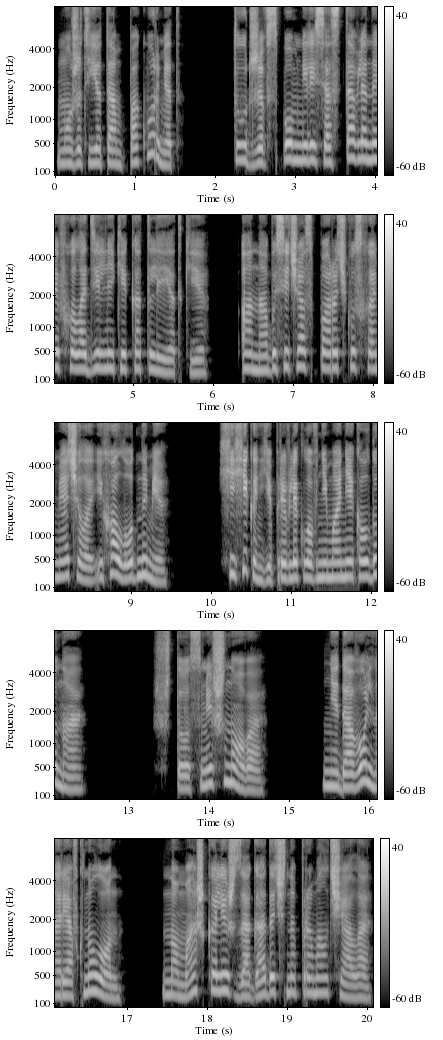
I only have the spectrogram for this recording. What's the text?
может, ее там покормят? Тут же вспомнились оставленные в холодильнике котлетки. Она бы сейчас парочку схомячила и холодными. Хихиканье привлекло внимание колдуна. «Что смешного?» Недовольно рявкнул он, но Машка лишь загадочно промолчала.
